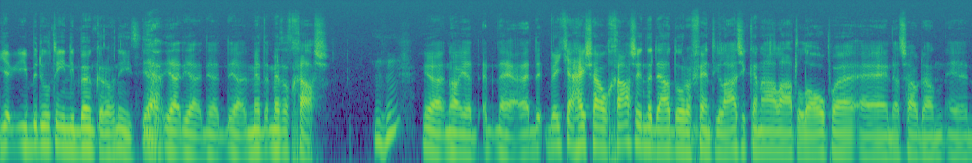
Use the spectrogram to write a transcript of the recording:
Je, je bedoelt die in die bunker of niet? Ja, ja. Ja, ja, met, met het gas. Mhm. Ja, nou ja, nou ja, weet je, hij zou gas inderdaad door een ventilatiekanaal laten lopen. En dat zou dan, eh, nou,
